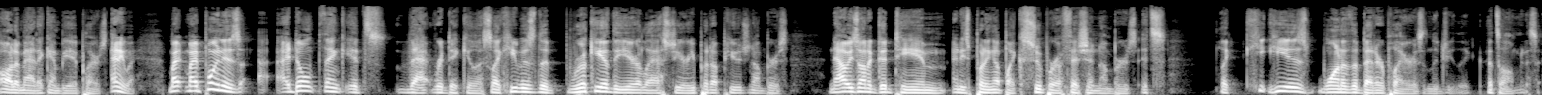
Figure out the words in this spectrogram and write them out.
automatic NBA players. Anyway, my my point is, I- don't think it's that ridiculous. Like he was the rookie of the year last year. He put up huge numbers. Now he's on a good team and he's putting up like super efficient numbers. It's like he, he is one of the better players in the G League. That's all I'm going to say.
